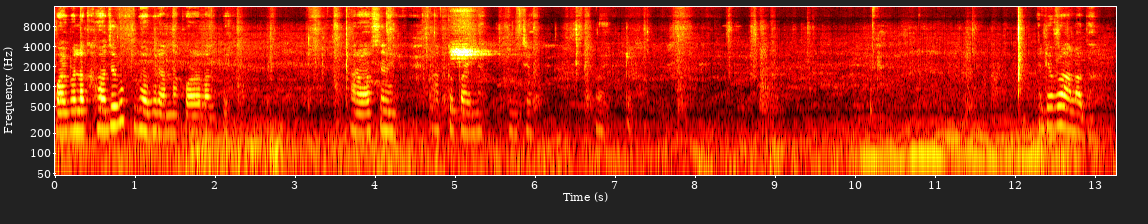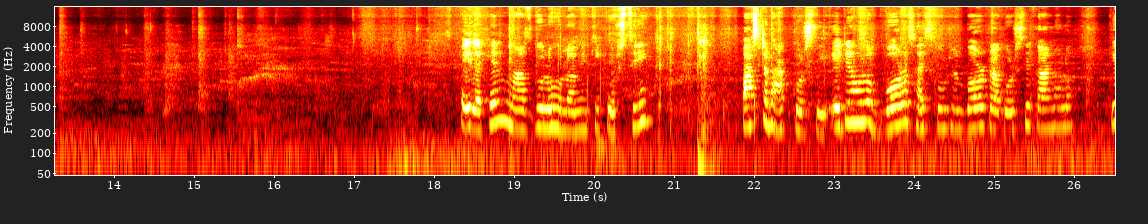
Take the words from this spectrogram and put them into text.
কয় বেলা খাওয়া যাবে, কীভাবে রান্না করা লাগবে? আর আসেনি আর তো পাই না এই দেখেন মাছগুলো হলো আমি কি করছি? পাঁচটা ভাগ করছি। এটা হলো বড় সাইজ করছি, বড়টা করছি। কারণ হলো কে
